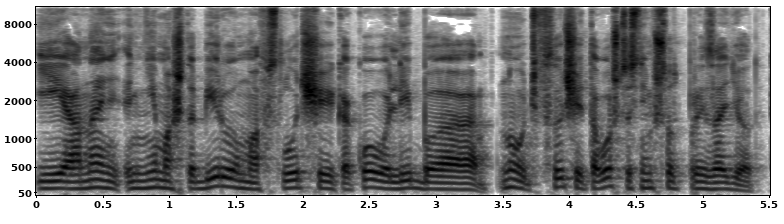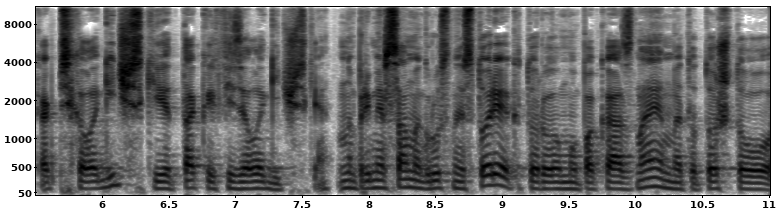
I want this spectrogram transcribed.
и она не масштабируема в случае какого-либо, ну, в случае того, что с ним что-то произойдет. Как психологически, так и физиологически. Например, самая грустная история, которую мы пока знаем, это то, что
